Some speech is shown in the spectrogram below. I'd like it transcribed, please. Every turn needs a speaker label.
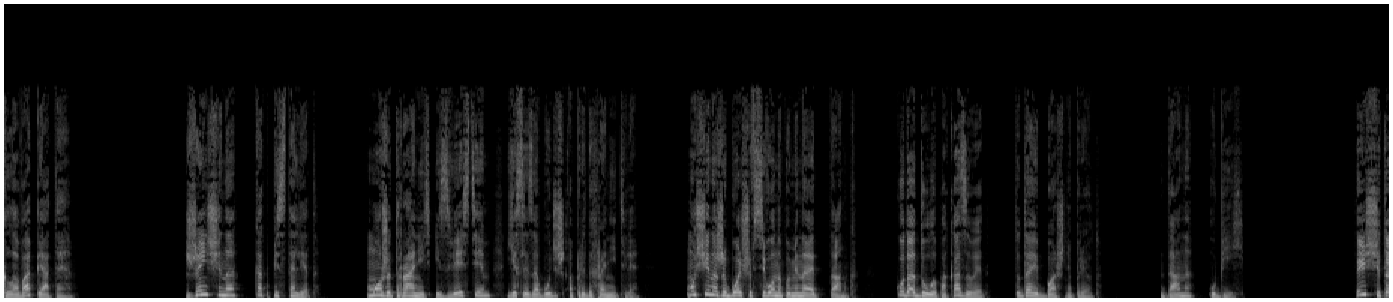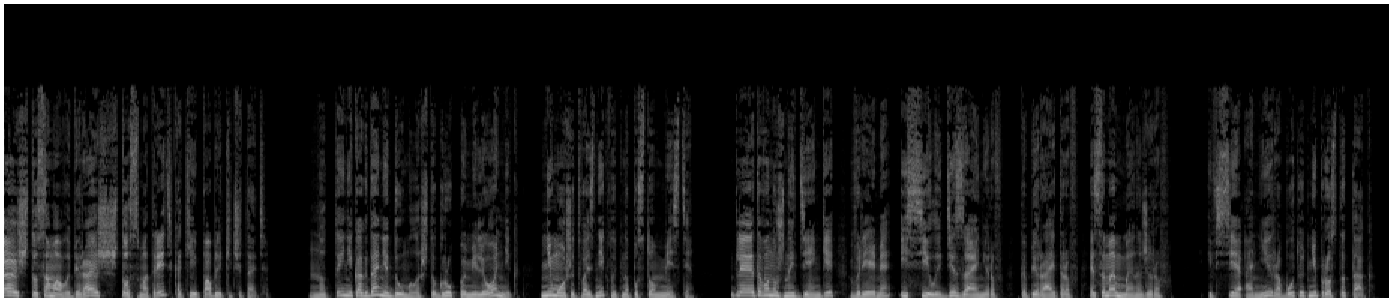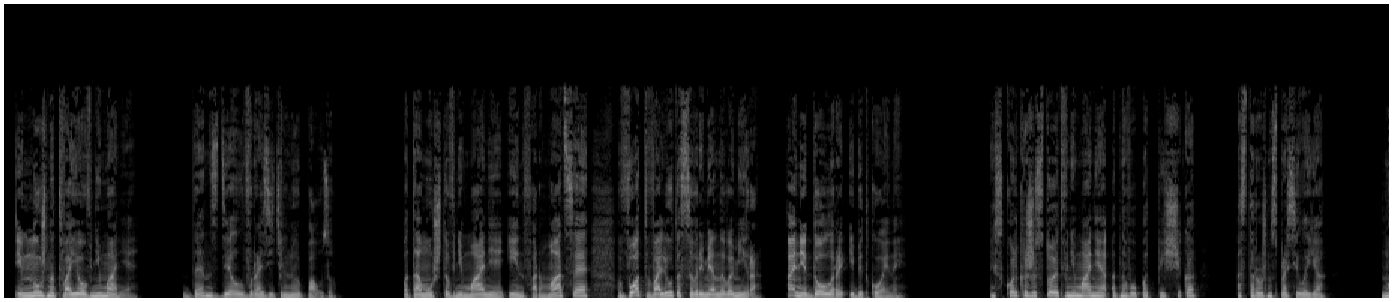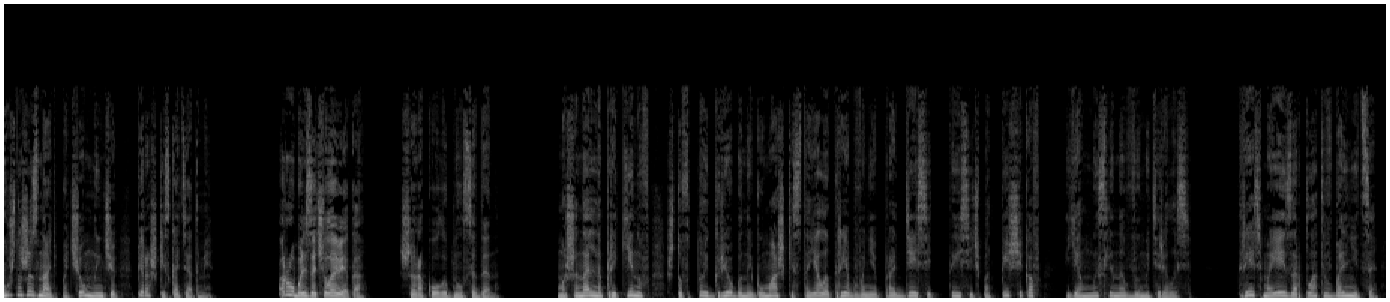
Speaker 1: Глава пятая. Женщина как пистолет. Может ранить известием, если забудешь о предохранителе. Мужчина же больше всего напоминает танк. Куда дуло показывает, туда и башня прет. Дана, убей. Ты считаешь, что сама выбираешь, что смотреть, какие паблики читать. Но ты никогда не думала, что группа «Миллионник» не может возникнуть на пустом месте — для этого нужны деньги, время и силы дизайнеров, копирайтеров, SMM-менеджеров. И все они работают не просто так. Им нужно твое внимание. Дэн сделал выразительную паузу. Потому что внимание и информация — вот валюта современного мира, а не доллары и биткоины. «И сколько же стоит внимание одного подписчика?» — осторожно спросила я. Нужно же знать, почем нынче пирожки с котятами. «Рубль за человека», — широко улыбнулся Дэн. Машинально прикинув, что в той грёбаной бумажке стояло требование про 10 тысяч подписчиков, я мысленно выматерилась. Треть моей зарплаты в больнице.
